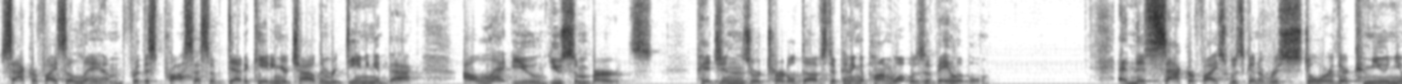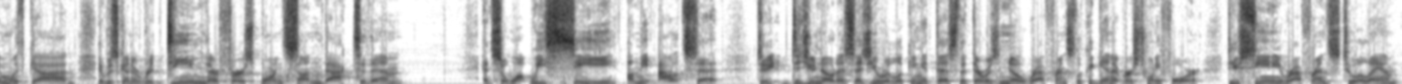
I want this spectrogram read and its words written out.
sacrifice a lamb for this process of dedicating your child and redeeming it back, I'll let you use some birds, pigeons or turtle doves, depending upon what was available. And this sacrifice was going to restore their communion with God. It was going to redeem their firstborn son back to them. And so, what we see on the outset, did you notice as you were looking at this that there was no reference? Look again at verse 24. Do you see any reference to a lamb?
